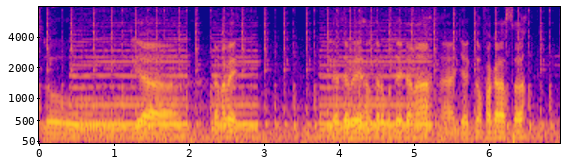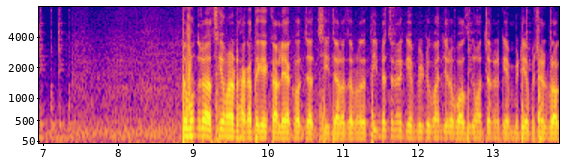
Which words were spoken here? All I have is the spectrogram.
স্লো ক্লিয়ার টানাবে। ক্লিয়ার যাবে, হালকার মধ্যে টানা। একদম ফাঁকা রাস্তা। তো বন্ধুরা, আজকে আমরা ঢাকা থেকে কালিয়াকট যাচ্ছি। যারা যারা তিনটা চ্যানেল, গেম ভিডিও পান zero boss gamer channel, game video official blog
